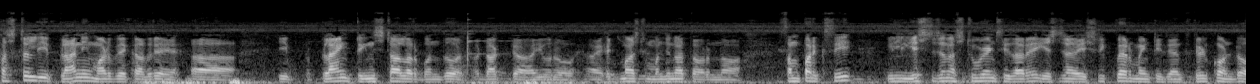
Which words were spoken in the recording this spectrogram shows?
ಫಸ್ಟ್ ಅಲ್ಲಿ ಪ್ಲಾನಿಂಗ್ ಮಾಡಬೇಕಾದ್ರೆ ಈ ಪ್ಲಾಂಟ್ ಇನ್ಸ್ಟಾಲರ್ ಬಂದು ಡಾಕ್ಟರ್, ಇವರು ಹೆಡ್ ಮಾಸ್ಟರ್ ಮಂಜುನಾಥ್ ಅವರನ್ನು ಸಂಪರ್ಕಿಸಿ, ಇಲ್ಲಿ ಎಷ್ಟು ಜನ ಸ್ಟೂಡೆಂಟ್ಸ್ ಇದ್ದಾರೆ, ಎಷ್ಟು ಜನ, ಎಷ್ಟು ರಿಕ್ವೈರ್ಮೆಂಟ್ ಇದೆ ಅಂತ ತಿಳ್ಕೊಂಡು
